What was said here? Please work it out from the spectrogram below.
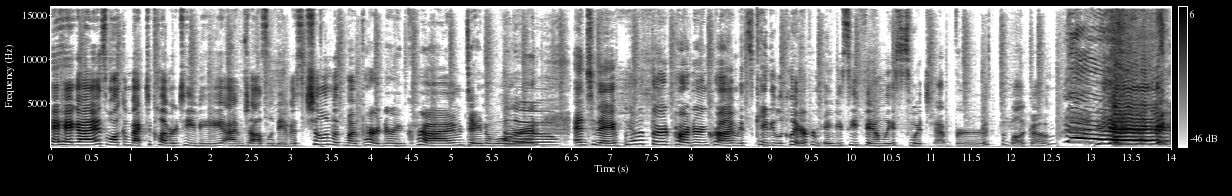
Hey, hey guys, welcome back to Clevver TV. I'm Joslyn Davis, chilling with my partner in crime, Dana Ward. Hello. And today we have a third partner in crime. It's Katie Leclerc from ABC Family Switched at Birth. Welcome. Yay!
